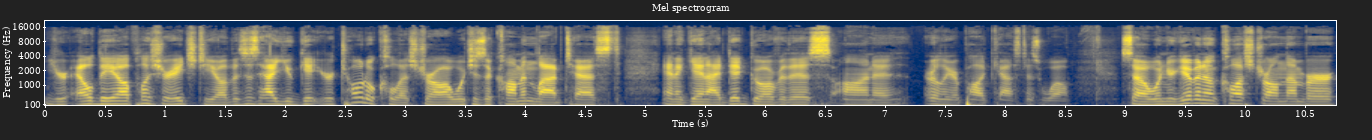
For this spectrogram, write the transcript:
your LDL plus your HDL. This is how you get your total cholesterol, which is a common lab test. And again, I did go over this on an earlier podcast as well. So when you're given a cholesterol number,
